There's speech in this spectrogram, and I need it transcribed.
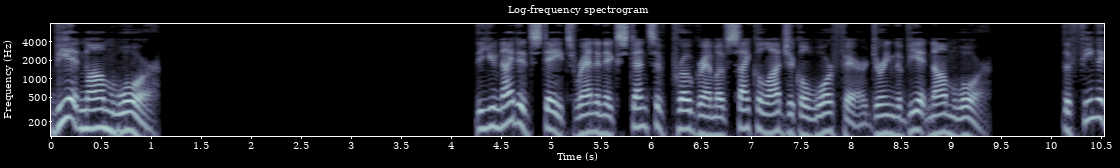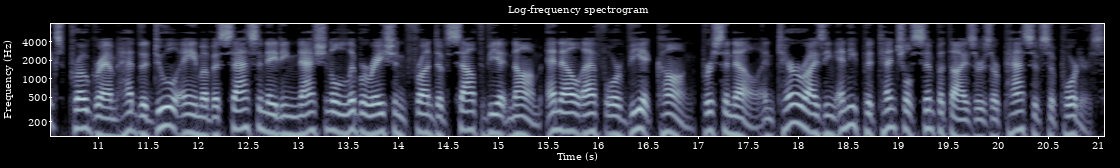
Vietnam War The United States ran an extensive program of psychological warfare during the Vietnam War. The Phoenix program had the dual aim of assassinating National Liberation Front of South Vietnam (NLF or Viet Cong) personnel and terrorizing any potential sympathizers or passive supporters.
